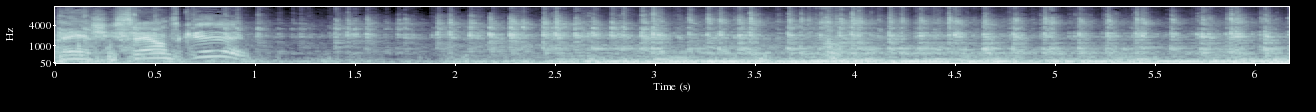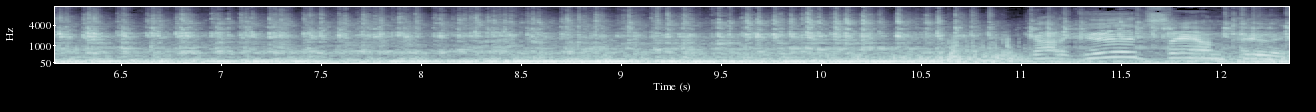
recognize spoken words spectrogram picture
Man, she sounds good. Got a good sound to it.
